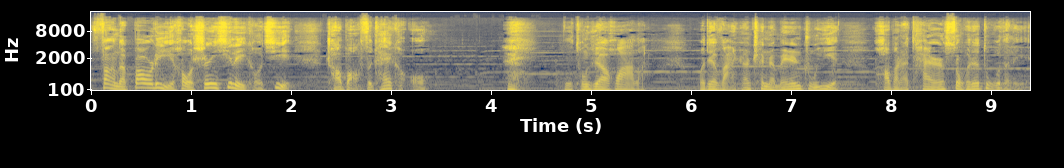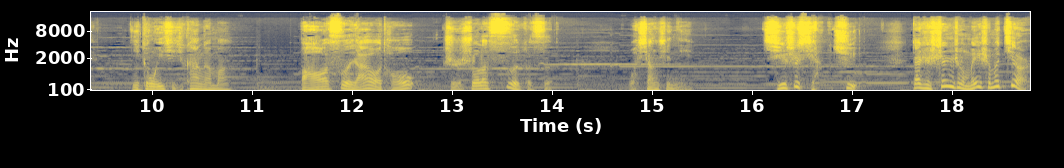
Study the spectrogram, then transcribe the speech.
放到包里以后，深吸了一口气，朝宝四开口：“哎，你同学要化了，我得晚上趁着没人注意，好把这胎儿送回他肚子里。”你跟我一起去看看吗？宝四摇摇头，只说了四个字：“我相信你。”其实想去，但是身上没什么劲儿，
